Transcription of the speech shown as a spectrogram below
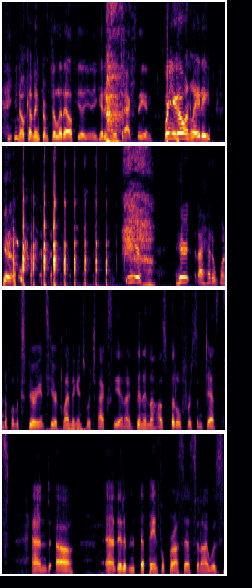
You know, coming from Philadelphia, you, know, you get into a taxi and where you going, lady? You know. here, here, I had a wonderful experience here climbing into a taxi, and I'd been in the hospital for some tests, and uh, and it had been a painful process, and I was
